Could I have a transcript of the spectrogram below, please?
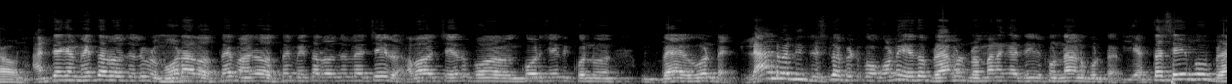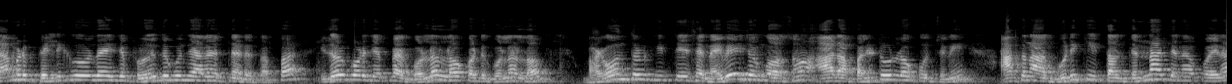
అవును. అంతేగాని మిగతా రోజులు ఇప్పుడు మోడాలు వస్తాయి మన వస్తాయి మిగతా రోజుల్లో చేయరు. అమలు చేయరు ఇంకోటి చేయరు కొన్ని బ్యా- ఉంటాయి. ఇలాంటివన్నీ దృష్టిలో పెట్టుకోకుండా ఏదో బ్రాహ్మణుడు బ్రహ్మాండంగా తీసుకున్నా అనుకుంటారు. ఎంతసేపు బ్రాహ్మణుడు పెళ్ళికి గురించి పురోహితుడి గురించి ఆలోచిస్తున్నాడు తప్ప ఇదో కూడా చెప్పా గుళ్ళల్లో కొన్ని గుళ్ళల్లో భగవంతుడికి చేసే నైవేద్యం కోసం ఆడ పల్లెటూరులో కూర్చుని అతను ఆ గుడికి తను తిన్నా తినకపోయినా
